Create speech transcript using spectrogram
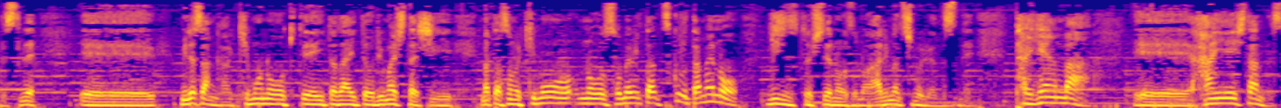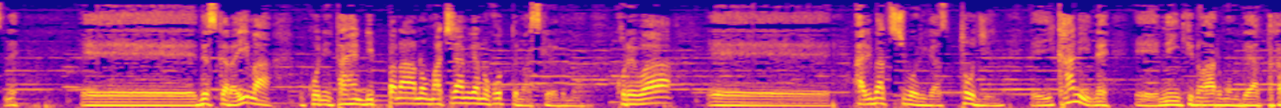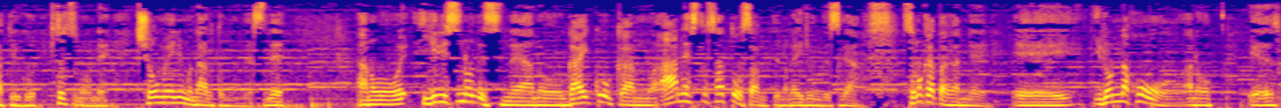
すね、えー、皆さんが着物を着ていただいておりましたしまたその着物を染めるた作るための技術としてのその有松絞りはですね大変まあ、えー、繁栄したんですね。えー、ですから今ここに大変立派なあの街並みが残ってますけれどもこれは、えー、有松絞りが当時いかにね、人気のあるものであったかという一つのね証明にもなると思うんですね。あのイギリスのですねあの外交官のアーネスト佐藤さんというのがいるんですがその方がね、えー、いろんな本をあの、えー、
